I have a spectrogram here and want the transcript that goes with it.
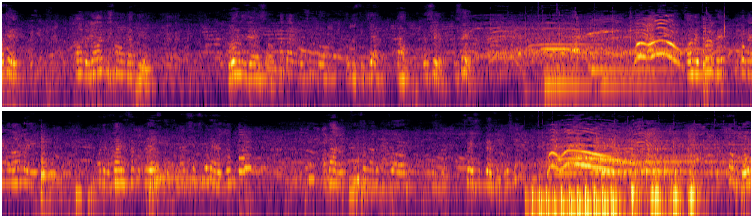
Okay, on the largest horn up here, blowing his ass off. How about the trombone for Mr. Jeff Allen? Ah, that's it. That's it. On the trumpet, go back a long way. On the finest trumpet players in the United States of America. How about a beautiful round of applause for Mr. Tracy Griffin? Let's get it. Oh,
